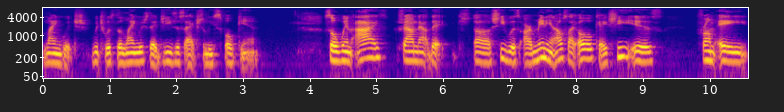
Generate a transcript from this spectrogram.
language, which was the language that Jesus actually spoke in. So when I found out that uh, she was Armenian, I was like, oh, okay, she is from a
